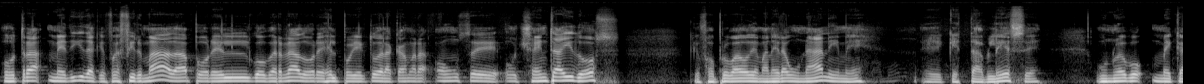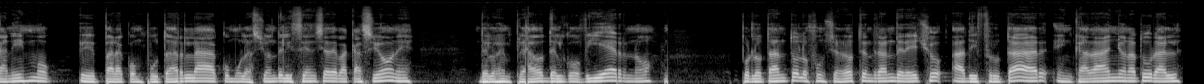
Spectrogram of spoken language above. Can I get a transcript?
Otra medida que fue firmada por el gobernador es el proyecto de la Cámara 1182, que fue aprobado de manera unánime, eh, que establece un nuevo mecanismo eh, para computar la acumulación de licencias de vacaciones de los empleados del gobierno. Por lo tanto, los funcionarios tendrán derecho a disfrutar en cada año natural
